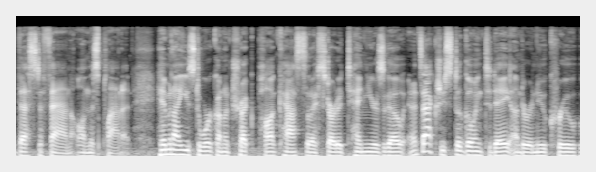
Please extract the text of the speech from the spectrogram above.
Vesta fan on this planet. Him and I used to work on a Trek podcast that I started 10 years ago, and it's actually still going today under a new crew.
